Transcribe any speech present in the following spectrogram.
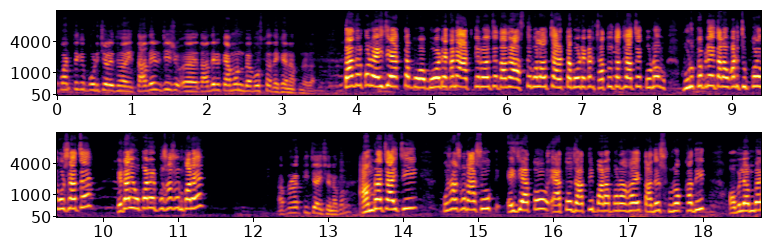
ওপার থেকে পরিচালিত হয়। তাদের যে তাদের কেমন ব্যবস্থা দেখেন আপনারা? তাদের করে এই যে একটা বোর্ড এখানে আটকে রয়েছে তাদের আসতে বলা হচ্ছে আরেকটা বোর্ড এখানে ছাত্রছাত্রী আছে কোনো মূর্খ নেই তারা ওখানে চুপ করে বসে আছে? এটাই ওপারের প্রশাসন করে। আপনারা কি চাইছেন এখন? আমরা চাইছি প্রশাসন আসুক এই যে এত এত যাত্রী পারাপাড়া হয় তাদের সুরক্ষা দিক অবিলম্বে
